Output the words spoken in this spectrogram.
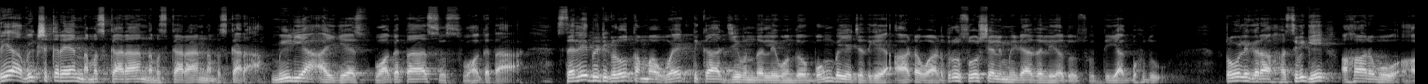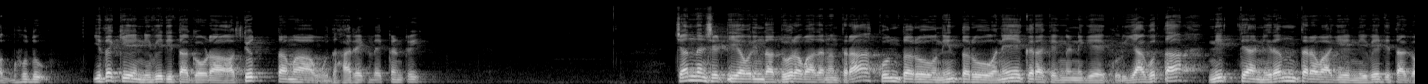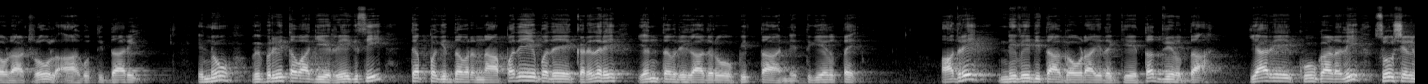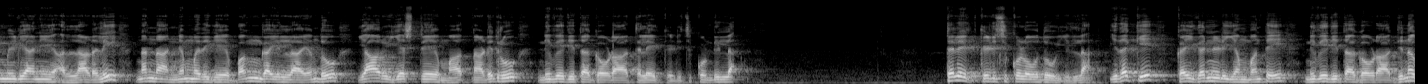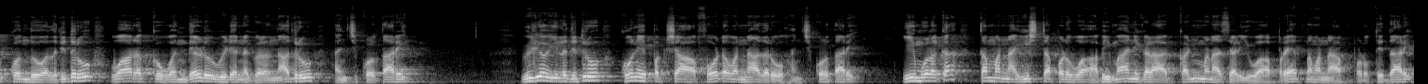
ಪ್ರಿಯ ವೀಕ್ಷಕರೇ, ನಮಸ್ಕಾರ ನಮಸ್ಕಾರ ನಮಸ್ಕಾರ. ಮೀಡಿಯಾ ಐಗೆ ಸ್ವಾಗತ, ಸುಸ್ವಾಗತ. ಸೆಲೆಬ್ರಿಟಿಗಳು ತಮ್ಮ ವೈಯಕ್ತಿಕ ಜೀವನದಲ್ಲಿ ಒಂದು ಬೊಂಬೆಯ ಜೊತೆಗೆ ಆಟವಾಡಿದ್ರೂ ಸೋಷಿಯಲ್ ಮೀಡಿಯಾದಲ್ಲಿ ಅದು ಸುದ್ದಿಯಾಗಬಹುದು. ಟ್ರೋಲಿಗರ ಹಸಿವಿಗೆ ಆಹಾರವೂ ಆಗಬಹುದು. ಇದಕ್ಕೆ ನಿವೇದಿತಾ ಗೌಡ ಅತ್ಯುತ್ತಮ ಉದಾಹರಣೆ ಕಣ್ರಿ. ಚಂದನ್ ಶೆಟ್ಟಿ ಅವರಿಂದ ದೂರವಾದ ನಂತರ ಕುಂತರು ನಿಂತರು ಅನೇಕರ ಕೆಂಗಣ್ಣಿಗೆ ಗುರಿಯಾಗುತ್ತಾ ನಿತ್ಯ ನಿರಂತರವಾಗಿ ನಿವೇದಿತಾ ಗೌಡ ಟ್ರೋಲ್ ಆಗುತ್ತಿದ್ದಾರೆ. ಇನ್ನು ವಿಪರೀತವಾಗಿ ರೇಗಿಸಿ ತೆಪ್ಪಗಿದ್ದವರನ್ನು ಪದೇ ಪದೇ ಕರೆದರೆ ಎಂಥವರಿಗಾದರೂ ಪಿತ್ತ ನೆತ್ತಿಗೇರುತ್ತೆ ಆದರೆ ನಿವೇದಿತಾ ಗೌಡ ಇದಕ್ಕೆ ತದ್ವಿರುದ್ಧ. ಯಾರೇ ಕೂಗಾಡಲಿ, ಸೋಷಿಯಲ್ ಮೀಡಿಯಾನೇ ಅಲ್ಲಾಡಲಿ, ನನ್ನ ನೆಮ್ಮದಿಗೆ ಭಂಗ ಇಲ್ಲ ಎಂದು ಯಾರು ಎಷ್ಟೇ ಮಾತನಾಡಿದರೂ ನಿವೇದಿತಾ ಗೌಡ ತಲೆ ಕೆಡಿಸಿಕೊಂಡಿಲ್ಲ. ತಲೆ ಕೆಡಿಸಿಕೊಳ್ಳುವುದು ಇಲ್ಲ. ಇದಕ್ಕೆ ಕೈಗನ್ನಡಿ ಎಂಬಂತೆ ನಿವೇದಿತಾ ಗೌಡ ದಿನಕ್ಕೊಂದು ಅಲ್ಲದಿದ್ದರೂ ವಾರಕ್ಕೂ ಒಂದೆರಡು ವಿಡಿಯೋಗಳನ್ನಾದರೂ ಹಂಚಿಕೊಳ್ತಾರೆ. ವಿಡಿಯೋ ಇಲ್ಲದಿದ್ದರೂ ಕೊನೆ ಪಕ್ಷ ಫೋಟೋವನ್ನಾದರೂ ಹಂಚಿಕೊಳ್ತಾರೆ. ಈ ಮೂಲಕ ತಮ್ಮನ್ನು ಇಷ್ಟಪಡುವ ಅಭಿಮಾನಿಗಳ ಕಣ್ಮನ ಸೆಳೆಯುವ ಪ್ರಯತ್ನವನ್ನು ಪಡುತ್ತಿದ್ದಾರೆ.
